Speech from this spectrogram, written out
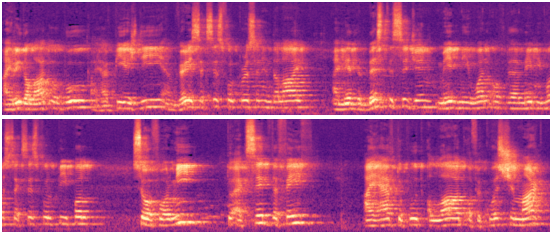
I read a lot of book. I have PhD. I'm very successful person in the life. I made the best decision, made me one of the maybe most successful people. So for me to accept the faith, I have to put a lot of a question mark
